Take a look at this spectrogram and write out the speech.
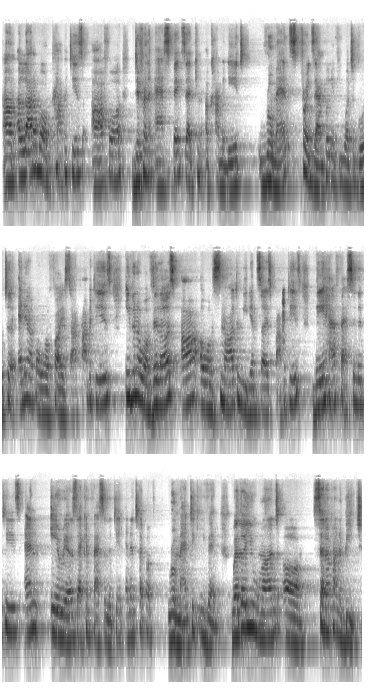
Um, a lot of our properties offer different aspects that can accommodate romance. For example, if you were to go to any of our five star properties, even our villas are our small to medium sized properties, they have facilities and areas that can facilitate any type of romantic event, whether you want a set up on a beach.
